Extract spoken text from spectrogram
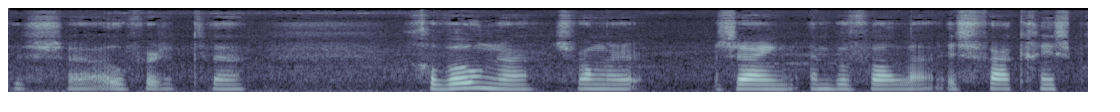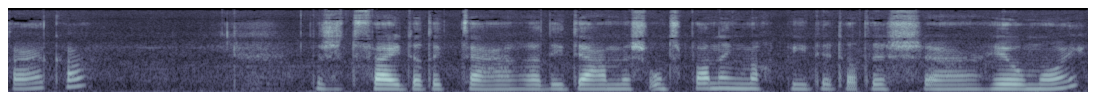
Dus uh, over het uh, gewone zwanger zijn en bevallen is vaak geen sprake. Dus het feit dat ik daar die dames ontspanning mag bieden, dat is heel mooi.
